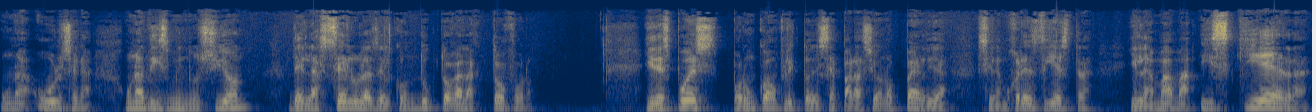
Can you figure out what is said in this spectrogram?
una úlcera, una disminución de las células del conducto galactóforo. Y después, por un conflicto de separación o pérdida, si la mujer es diestra y la mama izquierda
